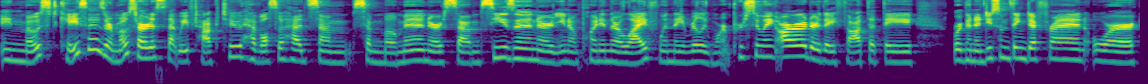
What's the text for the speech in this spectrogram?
in most cases or most artists that we've talked to have also had some some moment or some season or you know point in their life when they really weren't pursuing art or they thought that they we're going to do something different or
